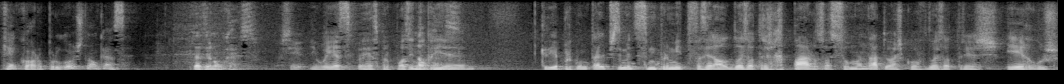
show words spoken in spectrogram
Quem corre por gosto não cansa. Portanto, eu não canso. Eu, a esse, a esse propósito, não queria, queria perguntar-lhe precisamente se me permite fazer dois ou três reparos ao seu mandato. Eu acho que houve dois ou três erros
